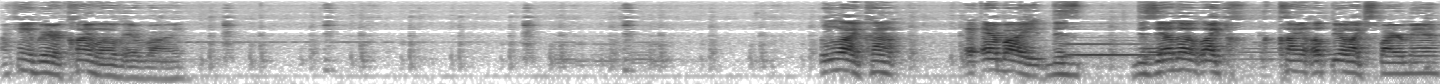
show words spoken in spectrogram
I can't bear a climb over everybody. Look like kind of everybody, does, does Zelda like kind of up there like Spider Man?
